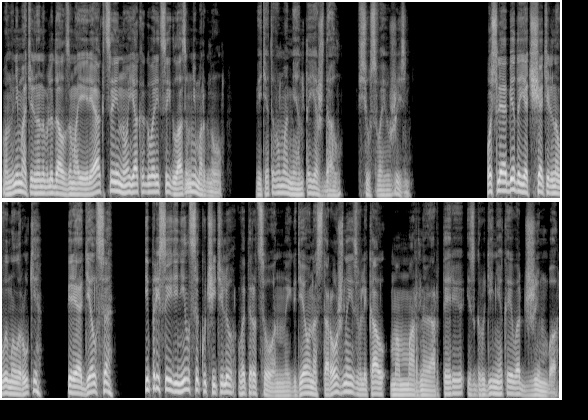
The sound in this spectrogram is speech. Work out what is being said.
Он внимательно наблюдал за моей реакцией, но я, как говорится, и глазом не моргнул. Ведь этого момента я ждал всю свою жизнь. После обеда я тщательно вымыл руки, переоделся и присоединился к учителю в операционной, где он осторожно извлекал маммарную артерию из груди некоего Джимбо,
